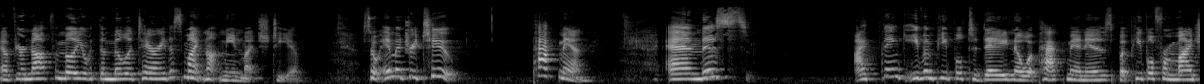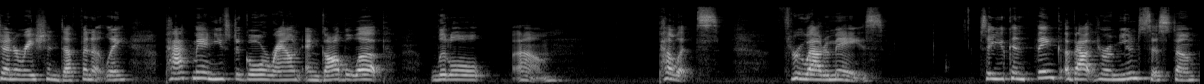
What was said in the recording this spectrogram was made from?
Now, if you're not familiar with the military, this might not mean much to you. So, imagery two Pac Man. And this, I think even people today know what Pac Man is, but people from my generation definitely. Pac Man used to go around and gobble up little um, pellets throughout a maze. So you can think about your immune system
